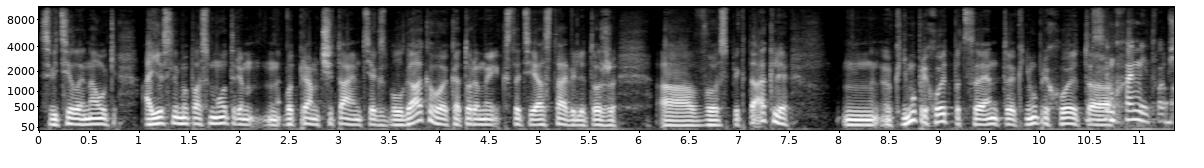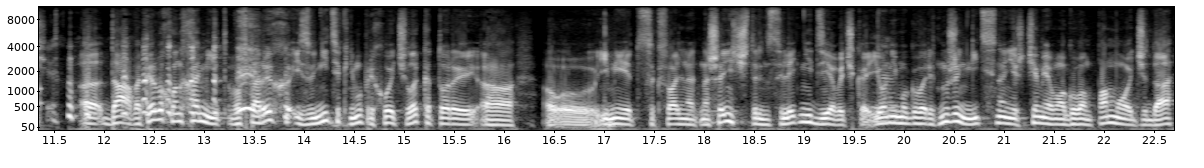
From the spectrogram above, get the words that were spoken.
светилой науки. А если мы посмотрим, вот прям читаем текст Булгакова, который мы, кстати, оставили тоже а, в спектакле, к нему приходят пациенты, к нему приходит... А, Сам хамит вообще. А, да, во-первых, он хамит. Во-вторых, извините, к нему приходит человек, который имеет сексуальное отношение с 14-летней девочкой, и он ему говорит, ну, женитесь на ней, чем я могу вам помочь, да?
